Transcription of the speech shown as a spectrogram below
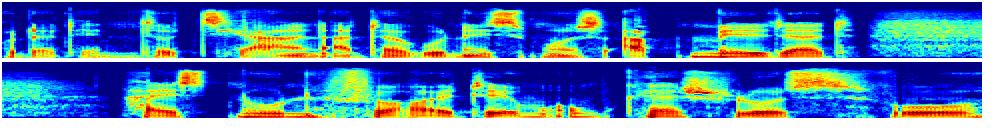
oder den sozialen Antagonismus abmildert heißt nun für heute im Umkehrschluss, wo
